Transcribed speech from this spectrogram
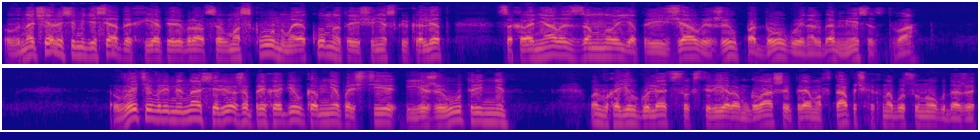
В начале 70-х я перебрался в Москву, но моя комната еще несколько лет сохранялась за мной. Я приезжал и жил подолгу, иногда месяц-два. В эти времена Сережа приходил ко мне почти ежеутренне. Он выходил гулять с фокстерьером Глашей прямо в тапочках на босу ногу, даже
